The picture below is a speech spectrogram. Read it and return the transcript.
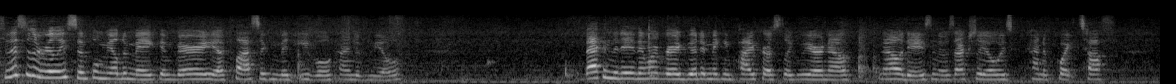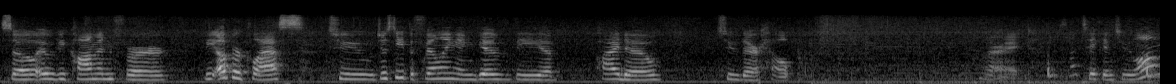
So this is a really simple meal to make and very uh, classic medieval kind of meal. Back in the day, they weren't very good at making pie crust like we are now nowadays, and it was actually always kind of quite tough. So it would be common for the upper class to just eat the filling and give the uh, pie dough to their help. All right, it's not taking too long.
